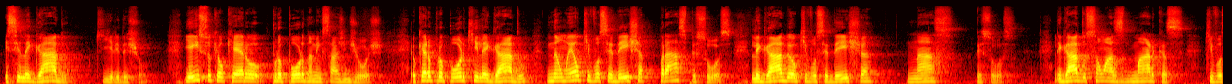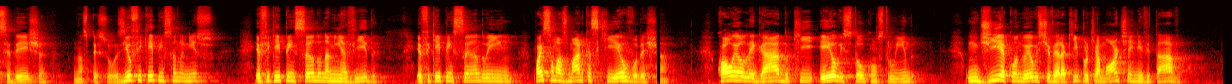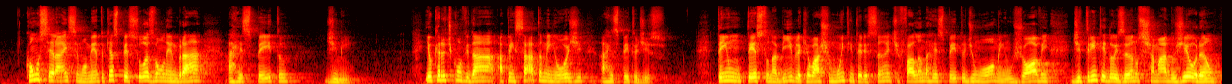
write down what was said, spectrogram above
Esse legado que ele deixou. E é isso que eu quero propor na mensagem de hoje. Eu quero propor que legado não é o que você deixa para as pessoas, legado é o que você deixa nas pessoas. Legado são as marcas que você deixa nas pessoas. E eu fiquei pensando nisso. Eu fiquei pensando na minha vida. Eu fiquei pensando em quais são as marcas que eu vou deixar. Qual é o legado que eu estou construindo? Um dia, quando eu estiver aqui, porque a morte é inevitável, como será esse momento que as pessoas vão lembrar a respeito de mim? E eu quero te convidar a pensar também hoje a respeito disso. Tem um texto na Bíblia que eu acho muito interessante falando a respeito de um homem, um jovem de 32 anos chamado Georão.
